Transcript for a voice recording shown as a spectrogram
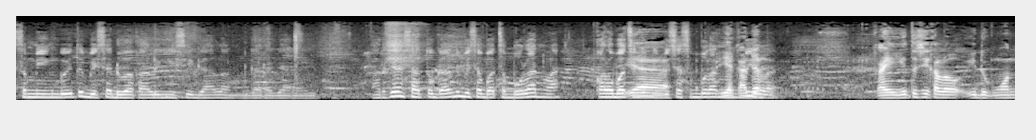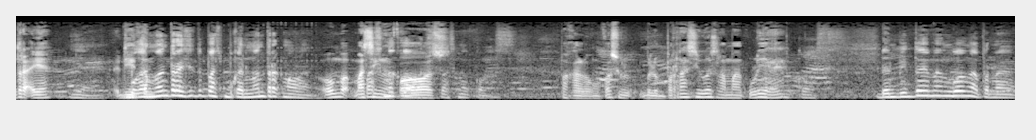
seminggu itu bisa dua kali ngisi galon gara-gara itu. Harusnya satu galon itu bisa buat sebulan lah. Kalau buat Ya, seminggu bisa sebulan ya lebih kadang lah. Kayak gitu sih kalau hidup ngontrak ya Iya. di Bukan ngontrak sih itu pas bukan ngontrak malah. oh ma- masih Pas ngekos Pas ngekos. apa kalau ngekos belum pernah sih gue selama kuliah ya Ngekos. Dan pintu emang gue nggak pernah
